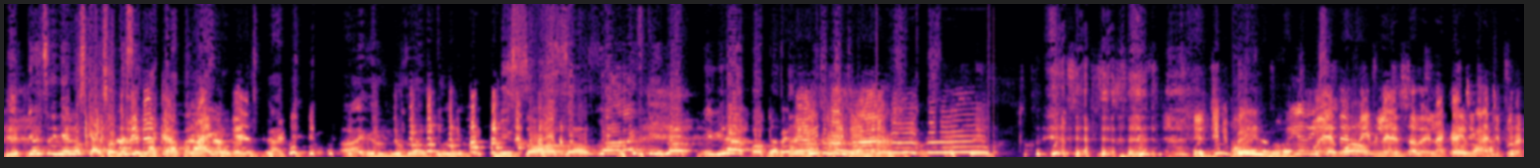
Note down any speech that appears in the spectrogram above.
Yo enseñé los calzones en la cámara. Ay, luego les platico. Ay, Dios mío, santo, Dios. Mis osos. Ay, que yo, mi vida a poco. Bueno, Fue terrible eso de la cachi cachi porra.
